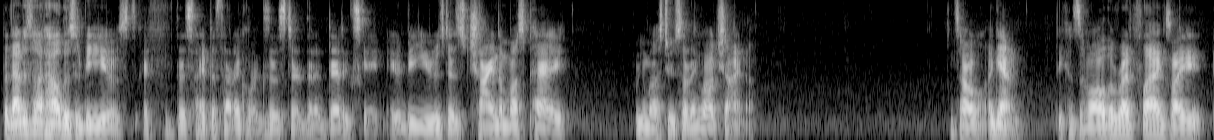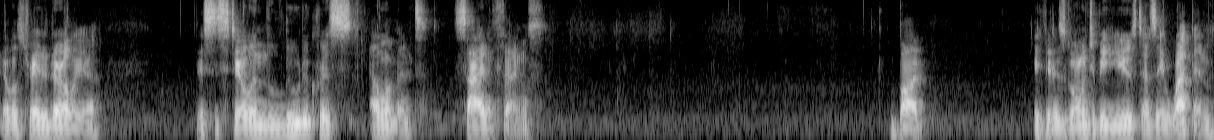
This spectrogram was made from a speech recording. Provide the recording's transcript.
But that is not how this would be used if this hypothetical existed that it did escape. It would be used as China must pay, we must do something about China. And so, again, because of all the red flags I illustrated earlier, this is still in the ludicrous element side of things. But if it is going to be used as a weapon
